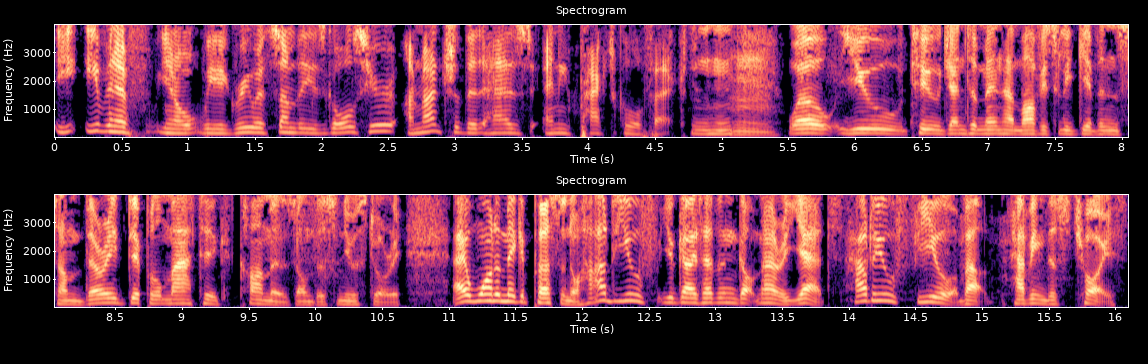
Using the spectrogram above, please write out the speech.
e- even if you know we agree with some of these goals here, I'm not sure that it has any practical effect. hmm Mm. Well, you two gentlemen have obviously given some very diplomatic comments on this news story. I want to make it personal. How do you, you guys haven't got married yet? How do you feel about having this choice?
